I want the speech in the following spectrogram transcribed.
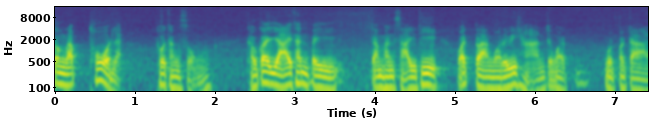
ต้องรับโทษแหละโทษทางสงฆ์เขาก็ย้ายท่านไปจำพรรษาอยู่ที่วัดกลางวรวิหาร จังหวัดสมุทรปราการ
